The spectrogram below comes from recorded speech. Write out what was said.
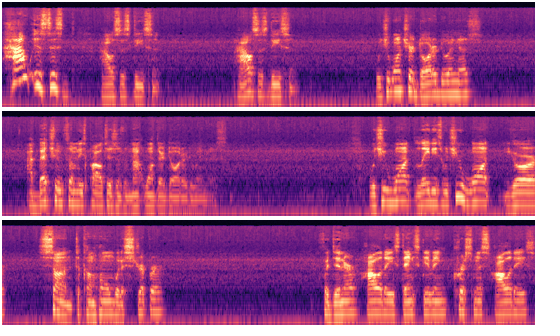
How is this? How is this decent? How is this decent? Would you want your daughter doing this? I bet you some of these politicians would not want their daughter doing this. Would you want, ladies, would you want your son to come home with a stripper for dinner, holidays, Thanksgiving, Christmas, holidays?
